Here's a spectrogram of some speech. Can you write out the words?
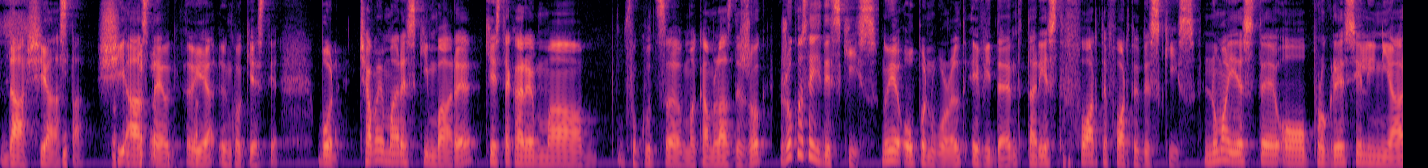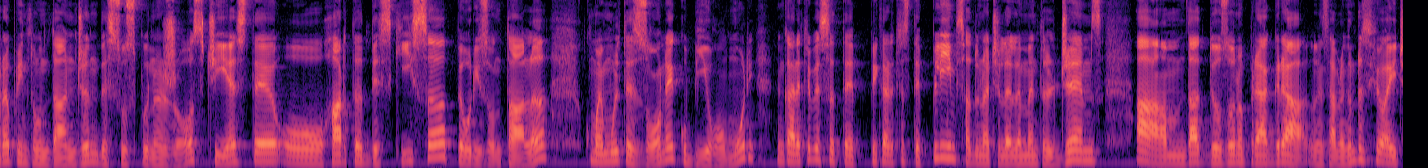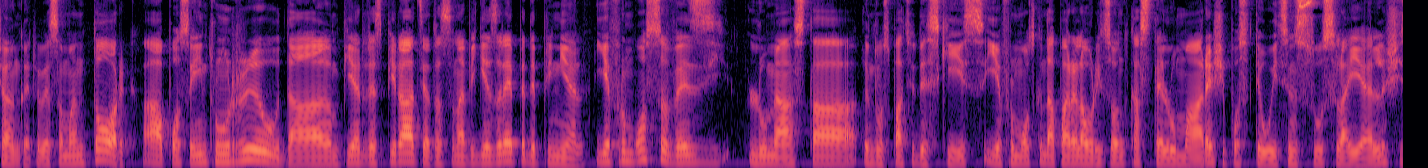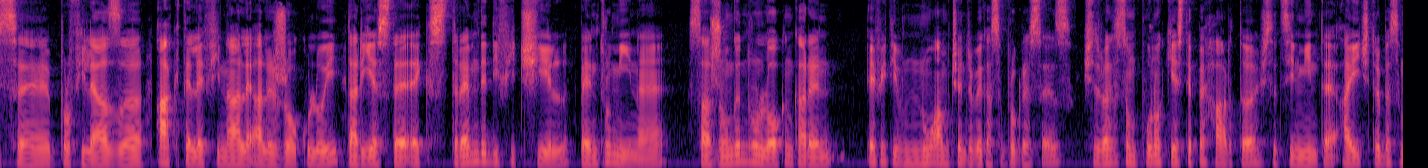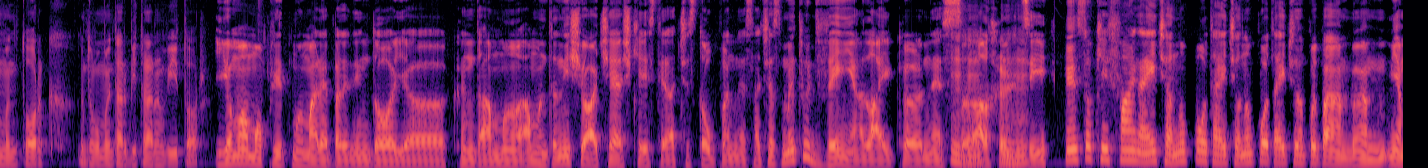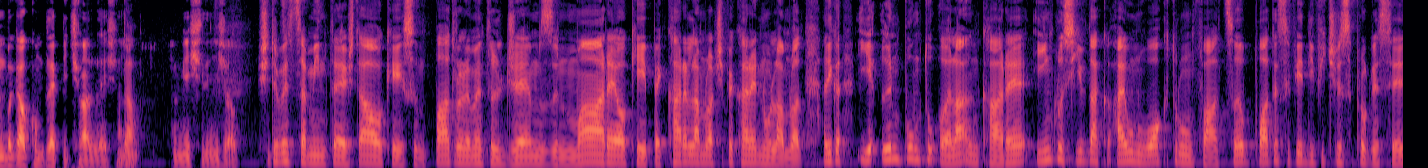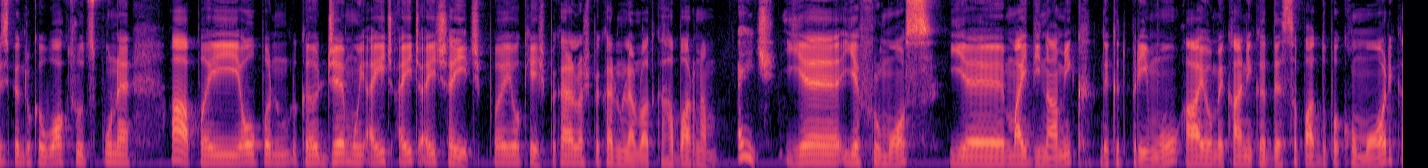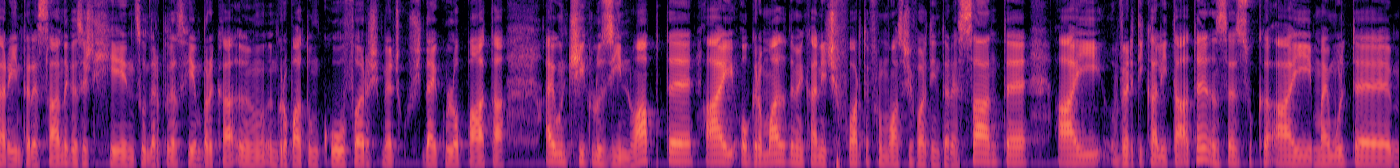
Da, și asta. Și asta e, e încă o chestie. Bun, cea mai mare schimbare, chestia care m-a făcut să mă cam las de joc, jocul ăsta e deschis. Nu e open world, evident, dar este foarte, foarte deschis. Nu mai este o progresie liniară printr-un dungeon de sus până jos, ci este o hartă deschisă pe orizontală, cu mai multe zone, cu biomuri, în care trebuie să te, prin care trebuie să te plimbi, să aduni acele elemental gems. A, am dat de o zonă prea grea, înseamnă că nu trebuie să fiu aici încă, trebuie să mă întorc. A, pot să intru în râu, dar îmi pierd respirația, trebuie să navighez repede prin el. E frumos să vezi lumea asta într-un spațiu deschis. E frumos când apare la orizont castelul mare și poți să te uiți în sus la el și se profilează actele finale ale jocului, dar este extrem de dificil pentru mine să ajung într-un loc în care efectiv nu am ce trebuie ca să progresez și trebuie să-mi pun o chestie pe hartă și să țin minte, aici trebuie să mă întorc într-un moment arbitrar în viitor. Eu m-am oprit mult mai repede din doi uh, când am, uh, am întâlnit și eu aceeași chestie, acest openness, acest Metroidvania-like-ness uh, Mhm, al hărții. Mm-hmm. Este ok, fine, aici nu pot, aici nu pot, aici nu pot, mi-am, mi-am, mi-am băgat complet picioarele și Da. am, am ieșit din joc. Și trebuie să-ți amintești, a, ok, sunt patru elemental gems în mare, ok, pe care l-am luat și pe care nu l-am luat. Adică e în punctul ăla în care, inclusiv dacă ai un walkthrough în față, poate să fie dificil să progresezi, pentru că walkthrough îți spune, a, păi open, că gemul e aici, aici, aici, aici. Păi ok, și pe care l-am luat și pe care nu le-am luat, că habar n-am. Aici. E, e frumos, e mai dinamic decât primul, ai o mecanică de săpat după comori, care e interesant, găsești hints unde ar putea să fie îmbrăca, în- îngropat un cufăr și mergi cu, și dai cu lopata, ai un ciclu zi-noapte, ai o grămadă de mecanici foarte frumoase și foarte interesante, ai verticalitate în sensul că ai mai multe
